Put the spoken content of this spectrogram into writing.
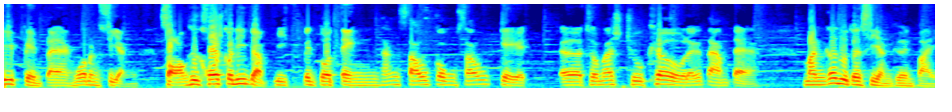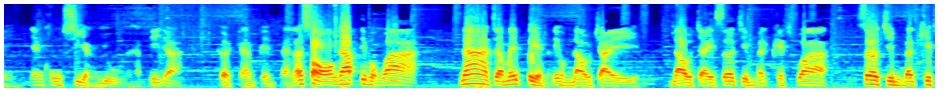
รีบเปลี่ยนแปลงเพราะว่ามันเสี่ยงสองคือโค้ชคนที่แบบมีเป็นตัวเต็งทั้งเซากงเซาเกตเอ่อโทมัสทูเคิลอะไรก็ตามแต่ มันก็ดูจะเสี่ยงเกินไป ยังคงเสี่ยงอยู่นะครับที่จะเกิดการเปลี่ยนแปลงและสองครับที่ผมว่าน่าจะไม่เปลี่ยนนนี่ผมเดาใจเดาใจเซอร์จิมแบทคริสว่าเซอร์จิมแบทคริส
